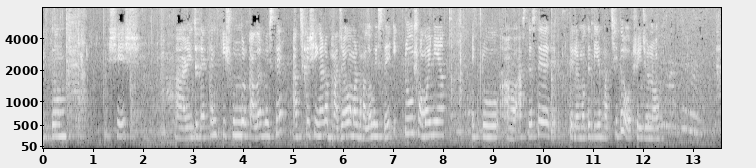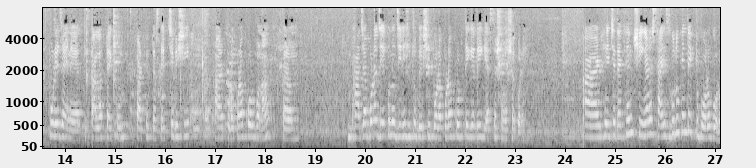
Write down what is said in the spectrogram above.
একদম শেষ। আর এই যে দেখেন কি সুন্দর কালার হয়েছে। আজকে সিঙ্গারা ভাজাও আমার ভালো হয়েছে। একটু সময় নিয়ে একটু আস্তে আস্তে তেলের মধ্যে দিয়ে ভাজছি তো, সেই জন্য পুড়ে যায় না আর কি। কালারটা একদম পারফেক্ট আছে। এর চেয়ে বেশি আর পোড়া পোড়া করব না, কারণ ভাজা পোড়া যে কোনো জিনিস একটু বেশি পোড়া পোড়া করতে গেলেই গ্যাসের সমস্যা করে। আর এই যে দেখেন, সিঙ্গারার সাইজগুলো কিন্তু একটু বড় বড়।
